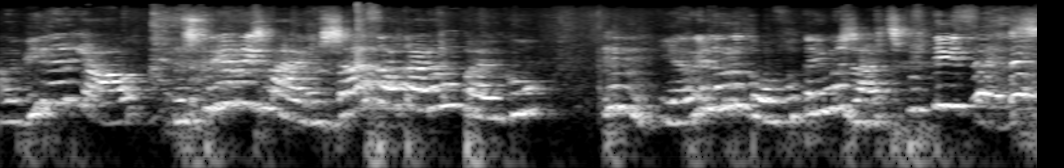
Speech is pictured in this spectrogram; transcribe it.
na vida real. Os magos já saltaram um banco. E a Helena Rodolfo tem umas artes postiças.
